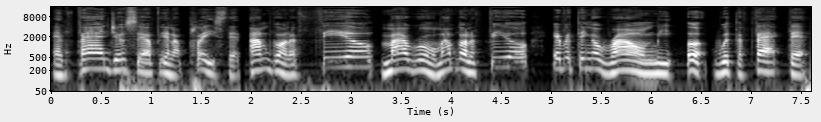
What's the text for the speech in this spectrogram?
and find yourself in a place that I'm going to fill my room. I'm going to fill everything around me up with the fact that,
